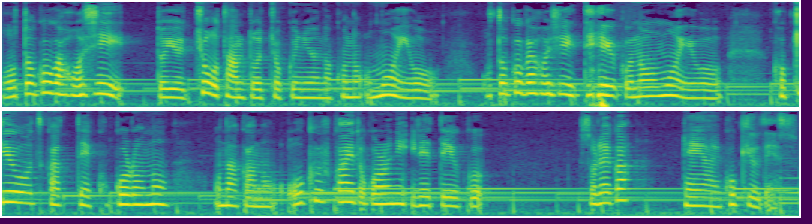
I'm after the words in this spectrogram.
男が欲しいという超担当直入なこの思いを男が欲しいっていうこの思いを呼吸を使って心のお腹の奥深いところに入れていく。それが恋愛呼吸です。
